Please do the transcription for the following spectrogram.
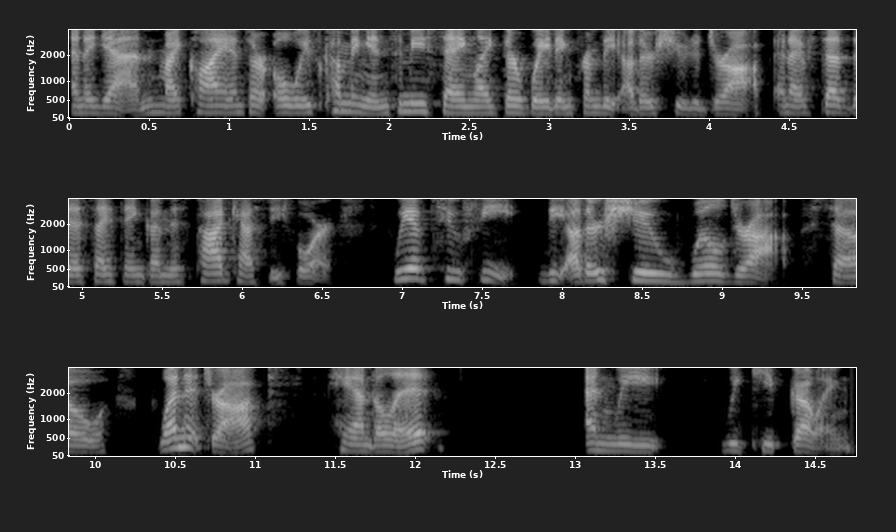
and again. My clients are always coming into me saying, like, they're waiting from the other shoe to drop. And I've said this, I think, on this podcast before. We have two feet, the other shoe will drop. So when it drops, handle it. And we we keep going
